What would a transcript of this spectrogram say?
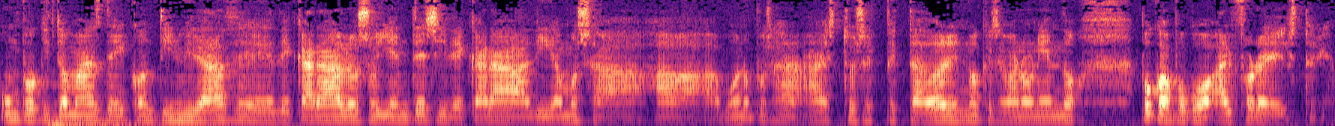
un poquito más de continuidad eh, de cara a los oyentes y de cara digamos a, bueno pues a, a, estos espectadores no que se van uniendo poco a poco al foro de la historia.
